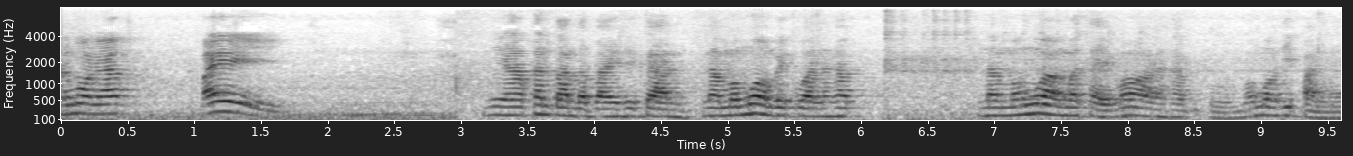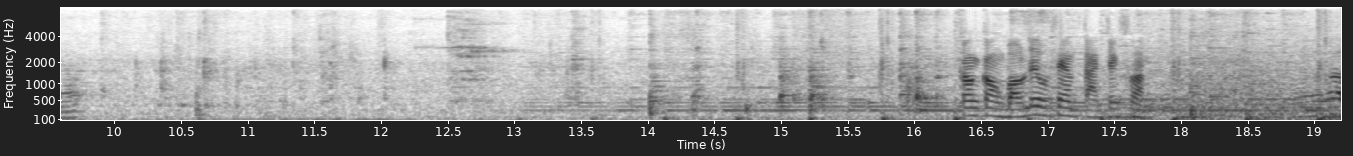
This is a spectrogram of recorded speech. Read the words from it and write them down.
เป็นการชวนน้ำมันนะครับ ไป นี่ครับขั้นตอนต่อไปคือการนำมะม่วงไปกวนนะครับนำมะม่วงมาใส่หม้อนะครับผมมะม่วงที่ปั่นแล้ว กล่องกล่องบอมด้วยแซมตันแจ็คสันแล้วก็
